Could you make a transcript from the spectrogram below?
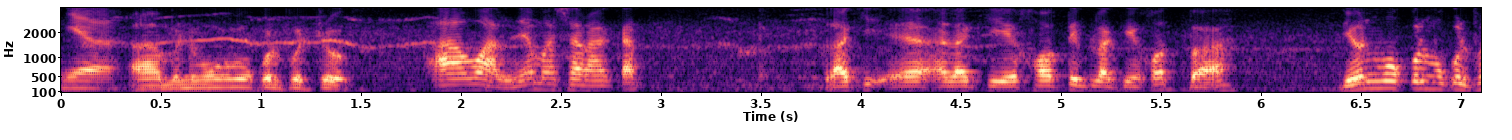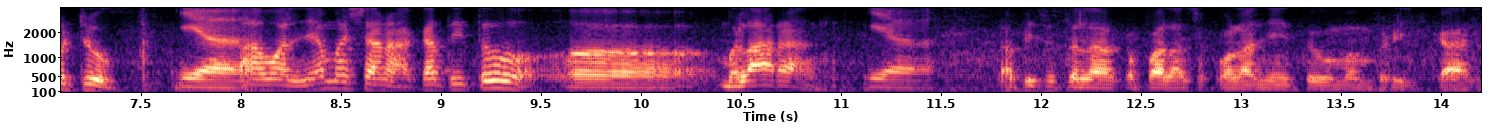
Ya. Ah, mukul beduk awalnya masyarakat lagi eh, lagi khotib lagi khotbah dia mukul-mukul beduk Ya. awalnya masyarakat itu eh, melarang Ya. Tapi setelah kepala sekolahnya itu memberikan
